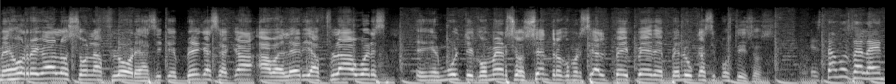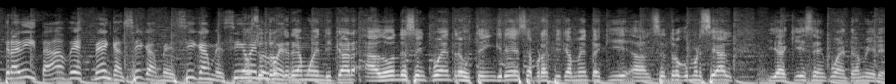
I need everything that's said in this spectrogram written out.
Mejor regalo son las flores, así que véngase acá a Valeria Flowers en el multicomercio Centro Comercial PP de Pelucas y Postizos. Estamos a la entradita. ah, ve- Vengan, síganme, síganme, síganme Nosotros queríamos indicar a dónde se encuentra. Usted ingresa prácticamente aquí al centro comercial y aquí se encuentra. Mire,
